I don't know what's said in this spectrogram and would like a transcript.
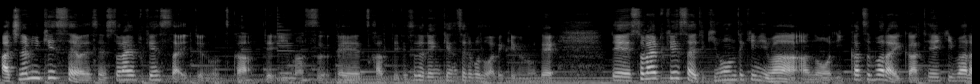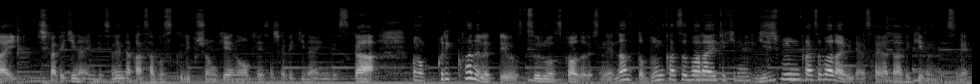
あちなみに決済はですねストライプ決済っていうのを使っています、えー、使っていてそれを連携させることができるので。でストライプ決済って基本的にはあの一括払いか定期払いしかできないんですよね。だからサブスクリプション系の決済しかできないんですがこのクリックパネルっていうツールを使うとですねなんと分割払い的に疑似分割払いみたいな使い方ができるんですね。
